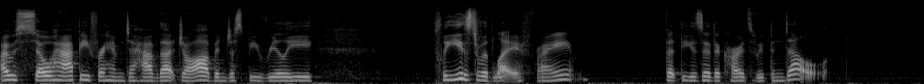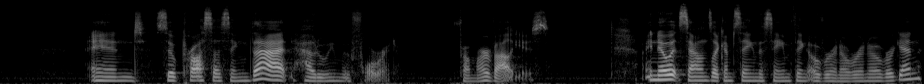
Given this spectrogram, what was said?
I was so happy for him to have that job and just be really pleased with life, right? but these are the cards we've been dealt. And so, processing that, how do we move forward from our values? I know it sounds like I'm saying the same thing over and over and over again,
